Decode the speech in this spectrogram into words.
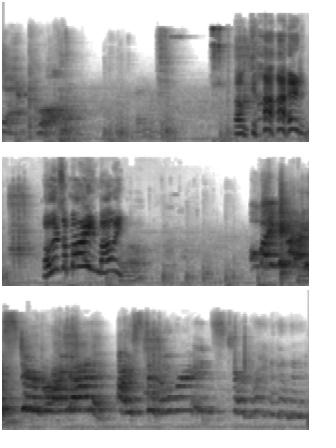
Jackpot. Oh God! Oh, there's a mine, Molly. Hello? Oh my god, I stared right at it! I stood over it and stared right at it.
